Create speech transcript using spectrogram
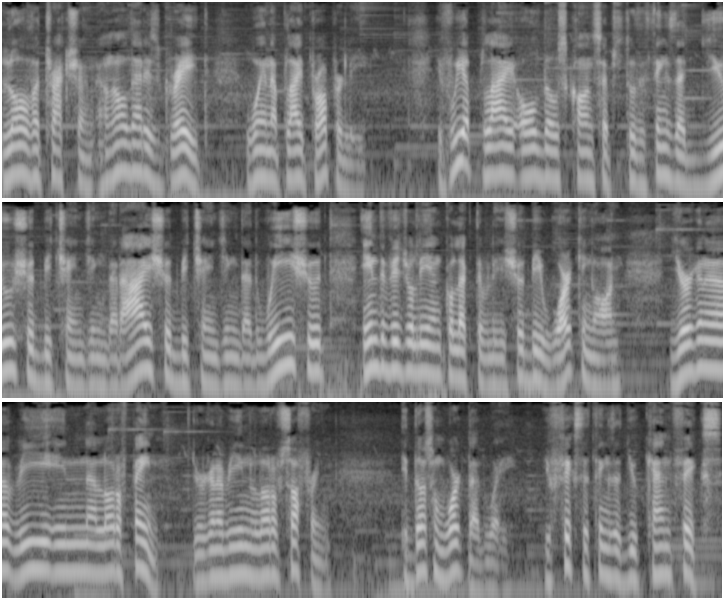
law of attraction, and all that is great when applied properly. If we apply all those concepts to the things that you should be changing, that I should be changing, that we should individually and collectively should be working on, you're gonna be in a lot of pain. You're gonna be in a lot of suffering. It doesn't work that way. You fix the things that you can fix,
